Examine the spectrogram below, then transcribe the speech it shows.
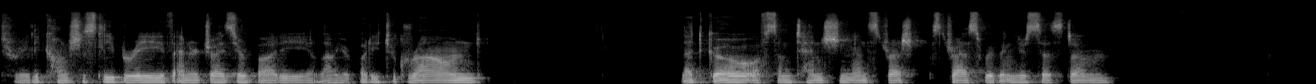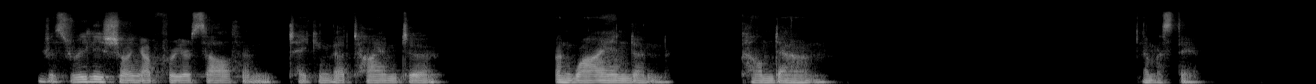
to really consciously breathe, energize your body, allow your body to ground. Let go of some tension and stress, stress within your system just really showing up for yourself and taking that time to unwind and calm down. Namaste.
